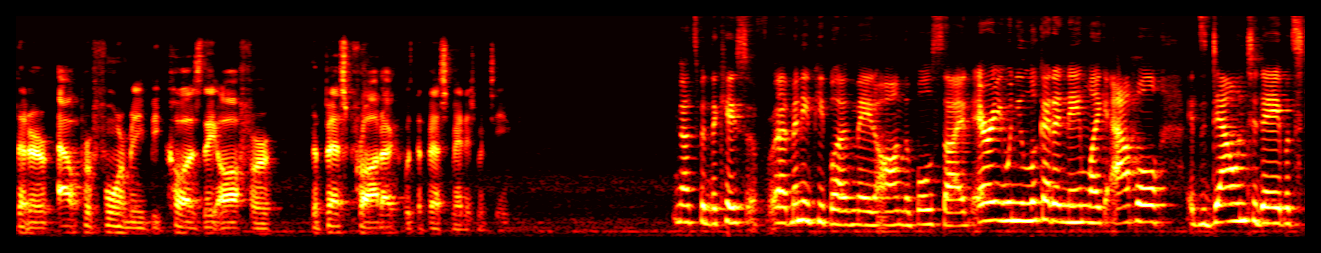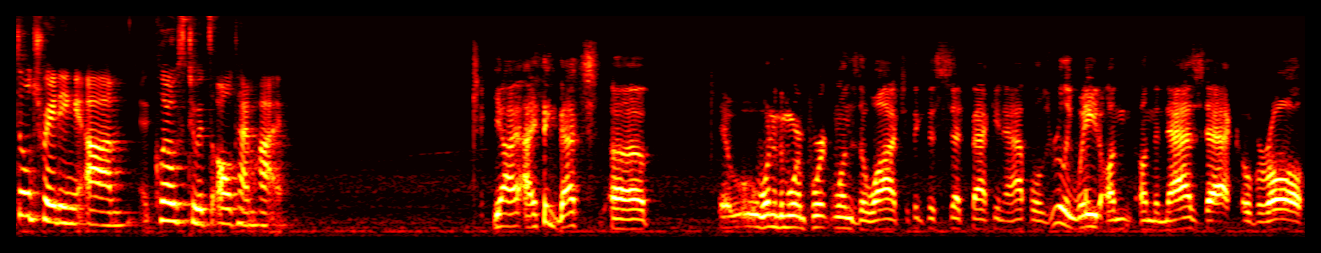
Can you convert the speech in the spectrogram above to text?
that are outperforming because they offer the best product with the best management team. That's been the case uh, many people have made on the bull side. Ari, when you look at a name like Apple, it's down today, but still trading um, close to its all-time high. Yeah, I, I think that's uh, one of the more important ones to watch. I think this setback in Apple has really weighed on on the Nasdaq overall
